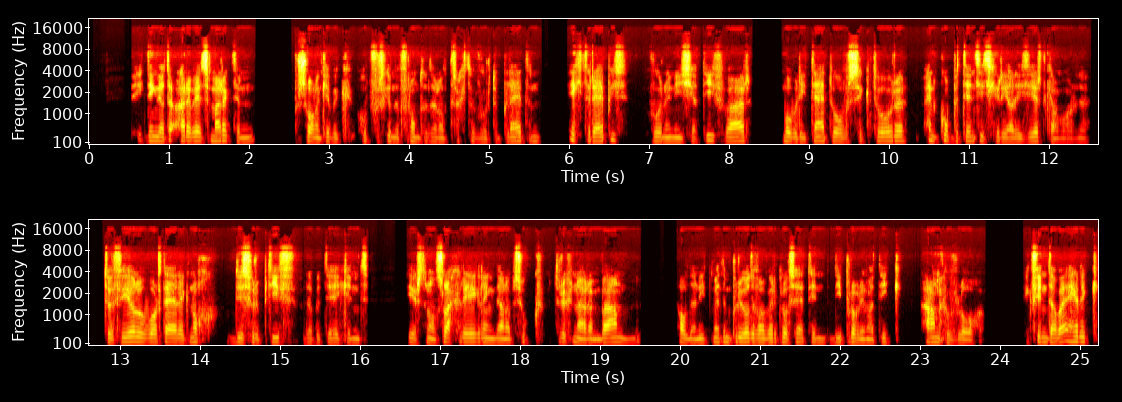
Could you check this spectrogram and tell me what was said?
Ik denk dat de arbeidsmarkt, en persoonlijk heb ik op verschillende fronten daar al trachten voor te pleiten, echt rijp is voor een initiatief waar mobiliteit over sectoren en competenties gerealiseerd kan worden. Te veel wordt eigenlijk nog disruptief. Dat betekent eerst een ontslagregeling, dan op zoek terug naar een baan, al dan niet met een periode van werkloosheid in die problematiek aangevlogen. Ik vind dat we eigenlijk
